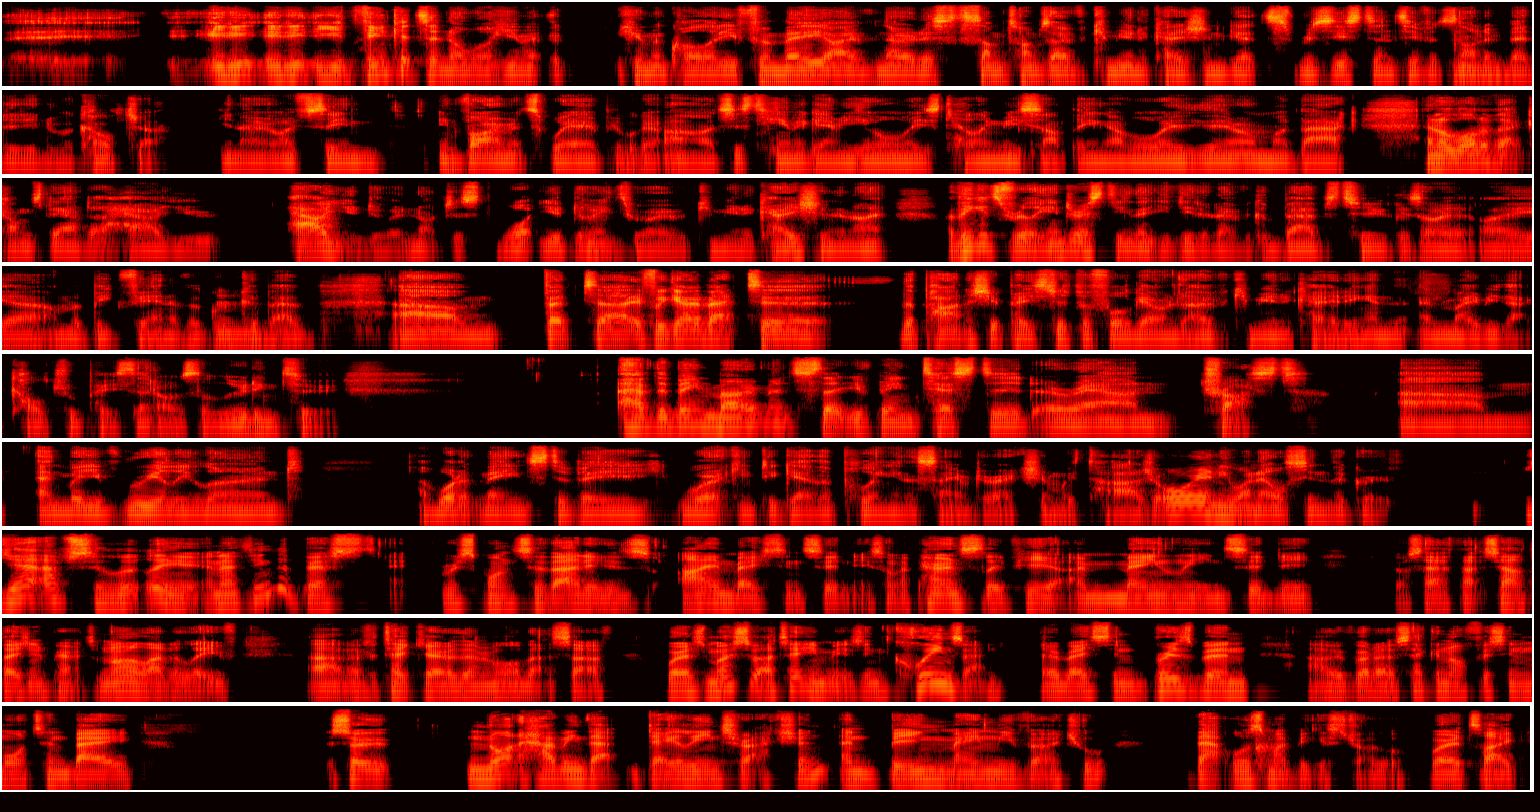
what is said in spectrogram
it, it, it, you'd think it's a normal human human quality. For me, I've noticed sometimes over communication gets resistance if it's not mm-hmm. embedded into a culture. You know, I've seen environments where people go, "Oh, it's just him again. He's always telling me something. I'm always there on my back," and a lot of that comes down to how you how you do it, not just what you're doing mm. through over communication. And I, I think it's really interesting that you did it over kebabs too, because I, I, uh, I'm a big fan of a good mm. kebab. Um, but uh, if we go back to the partnership piece just before going to over communicating and, and maybe that cultural piece that I was alluding to, have there been moments that you've been tested around trust um, and where you've really learned uh, what it means to be working together, pulling in the same direction with Taj or anyone else in the group? Yeah, absolutely. And I think the best eh, response to that is I am based in Sydney. So my parents live here. I'm mainly in Sydney. Got South, South Asian parents. I'm not allowed to leave. Um, I have to take care of them and all that stuff. Whereas most of our team is in Queensland. They're based in Brisbane. Uh, we've got a second office in Moreton Bay. So not having that daily interaction and being mainly virtual, that was my biggest struggle. Where it's like,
